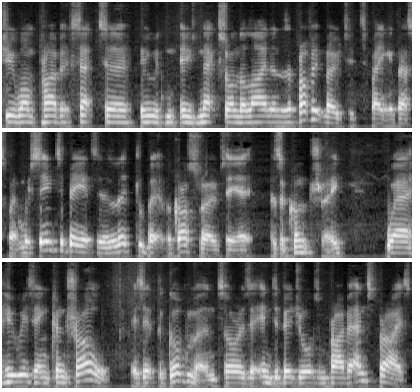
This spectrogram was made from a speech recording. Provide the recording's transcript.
do you want private sector who, who's next on the line and there's a profit motive to make investment? And we seem to be at a little bit of a crossroads here as a country where who is in control? Is it the government or is it individuals and private enterprise?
